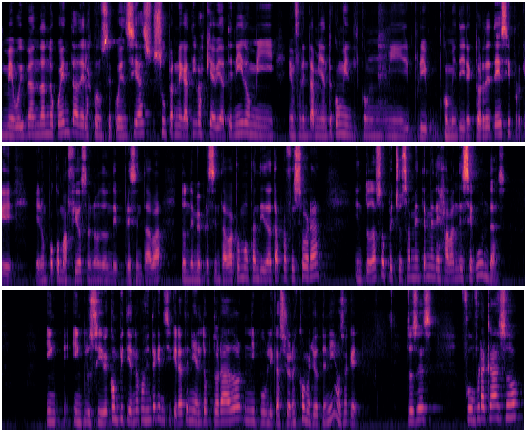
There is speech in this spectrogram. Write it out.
me voy dando cuenta de las consecuencias súper negativas que había tenido mi enfrentamiento con, con, mi, con mi director de tesis, porque era un poco mafioso, ¿no? donde, presentaba, donde me presentaba como candidata a profesora, en todas sospechosamente me dejaban de segundas. inclusive compitiendo con gente que ni siquiera tenía el doctorado ni publicaciones como yo tenía. O sea que, entonces, fue un fracaso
